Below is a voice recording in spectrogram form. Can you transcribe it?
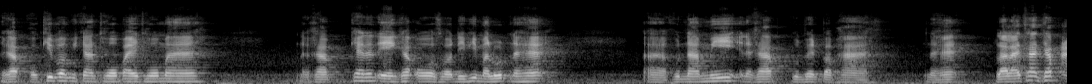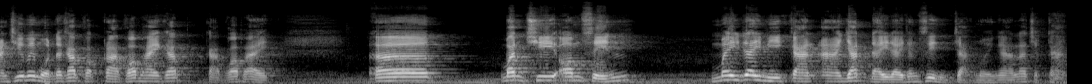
นะครับผมคิดว่ามีการโทรไปโทรมานะครับ แค่นั้นเองครับโอสวัสดีพี่มารุตนะฮะ คุณนามินะครับ คุณเพนประภานะฮะหลายๆท่านครับอ่านชื่อไม่หมดนะครับกราบขออภัยครับกราบขออภัยบัญชีออมสินไม่ได้มีการอายัดใด ๆ ทั้งสิ้นจากหน่วยงานราชการ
